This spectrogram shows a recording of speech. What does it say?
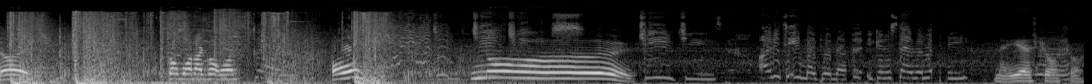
No. Got one, I got one. Oh, no. GG's. I need to eat my dinner. You gonna stay in the lobby? No, yeah, sure, sure.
